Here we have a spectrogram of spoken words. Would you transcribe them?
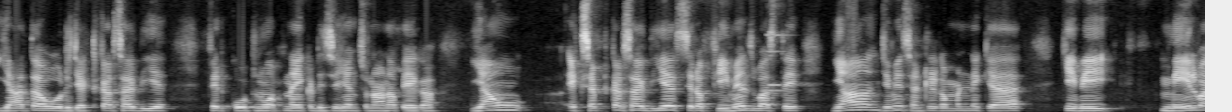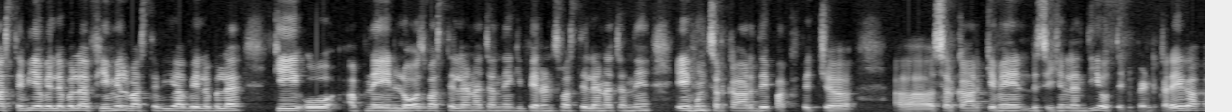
ਜਾਂ ਤਾਂ ਉਹ ਰਿਜੈਕਟ ਕਰ ਸਕਦੀ ਹੈ, ਫਿਰ ਕੋਰਟ ਨੂੰ ਆਪਣਾ ਇੱਕ ਡਿਸੀਜਨ ਸੁਣਾਉਣਾ ਪਏਗਾ, ਜਾਂ ਉਹ ਐਕਸੈਪਟ ਕਰ ਸਕਦੀ ਹੈ ਸਿਰਫ ਫੀਮੇਲਸ ਵਾਸਤੇ, ਜਾਂ ਜਿਵੇਂ ਸੈਂਟਰਲ ਗਵਰਨਮੈਂਟ ਨੇ ਕਿਹਾ ਹੈ ਕਿ ਵੀ ਮੇਲ ਵਾਸਤੇ ਵੀ ਅਵੇਲੇਬਲ ਹੈ ਫੀਮੇਲ ਵਾਸਤੇ ਵੀ ਅਵੇਲੇਬਲ ਹੈ, ਕਿ ਉਹ ਆਪਣੇ ਇਨ-ਲॉज ਵਾਸਤੇ ਲੈਣਾ ਚਾਹੁੰਦੇ ਹੈ, ਕਿ ਪੇਰੈਂਟਸ ਵਾਸਤੇ ਲੈਣਾ ਚਾਹੁੰਦੇ ਹੈ ਇਹ ਹੁਣ ਸਰਕਾਰ ਦੇ ਪੱਖ ਵਿੱਚ ਸਰਕਾਰ ਕਿਵੇਂ ਡਿਸੀਜਨ ਲੈਂਦੀ ਹੈ ਉੱਤੇ ਡਿਪੈਂਡ ਕਰੇਗਾ।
